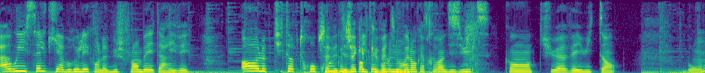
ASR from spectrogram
Ah oui, celle qui a brûlé quand la bûche flambée est arrivée. Oh, le petit top trop cool J'avais que déjà tu quelques pour le vêtements. Nouvel An 98, quand tu avais 8 ans. Bon.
